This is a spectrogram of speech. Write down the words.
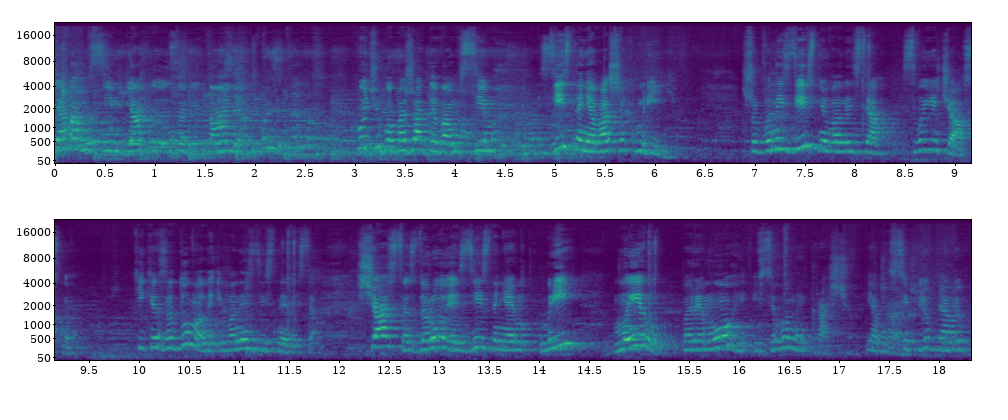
Я вам всім дякую за вітання. Хочу побажати вам всім здійснення ваших мрій, щоб вони здійснювалися своєчасно. Тільки задумали і вони здійснилися. Щастя, здоров'я, здійснення мрій, миру, перемоги і всього найкращого. Я вас всіх люблю, люблю.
